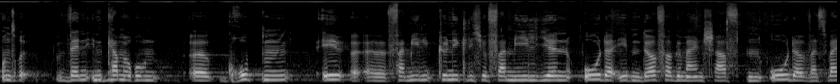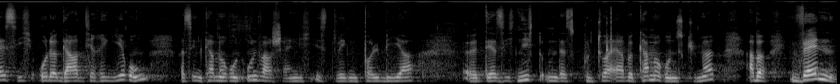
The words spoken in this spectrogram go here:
unsere, wenn in Kamerun äh, Gruppen E, äh, Familie, königliche Familien oder eben Dörfergemeinschaften oder was weiß ich, oder gar die Regierung, was in Kamerun unwahrscheinlich ist wegen Paul Biya, äh, der sich nicht um das Kulturerbe Kameruns kümmert. Aber wenn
